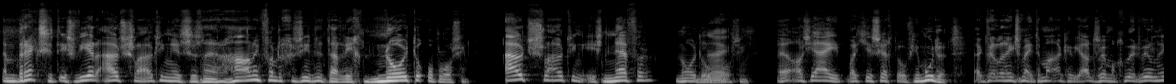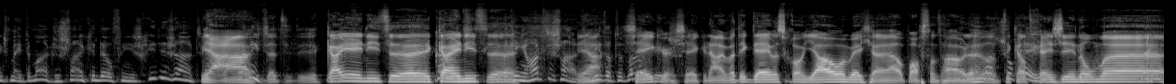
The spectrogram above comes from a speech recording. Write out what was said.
En brexit is weer uitsluiting. Het is een herhaling van de geschiedenis. Daar ligt nooit de oplossing. Uitsluiting is never, nooit de Nee. oplossing. Als jij, wat je zegt over je moeder. Ik wil er niks mee te maken hebben. Ja, dat is helemaal gebeurd. Ik wil er niks mee te maken. Dan sla ik een deel van je geschiedenis uit. dat Ja, kan dat, dat kan je niet. eh, Dat kan je niet. Moet eh, in je hart te sluiten. ja, niet dat het leuk zeker, is. zeker. Nou, wat ik deed was gewoon jou een beetje eh, op afstand houden. Want ik is had geen zin om, eh,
